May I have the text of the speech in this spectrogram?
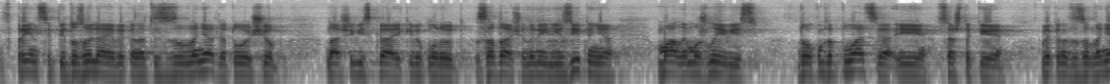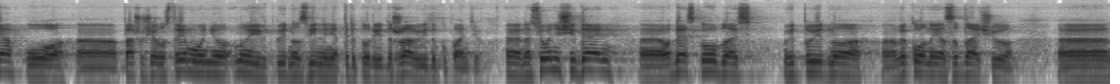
в принципі, дозволяє виконати завдання для того, щоб наші війська, які виконують задачу на лінії зіткнення, мали можливість доукомплектуватися і все ж таки виконати завдання по е, першу чергу стримуванню, ну і відповідно звільнення території держави від окупантів. На сьогоднішній день Одеська область відповідно е, виконує задачу. е,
